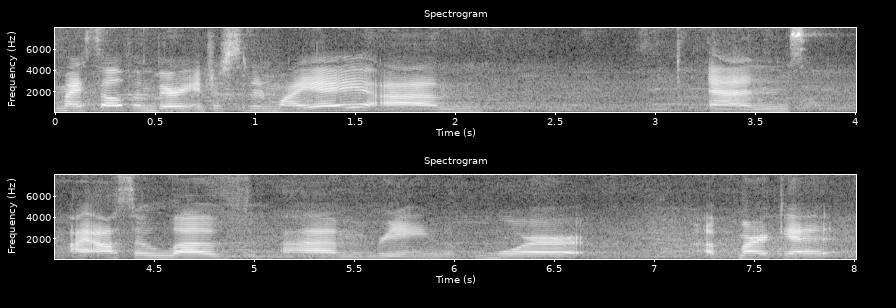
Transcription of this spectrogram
myself am very interested in YA, um, and I also love um, reading more upmarket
